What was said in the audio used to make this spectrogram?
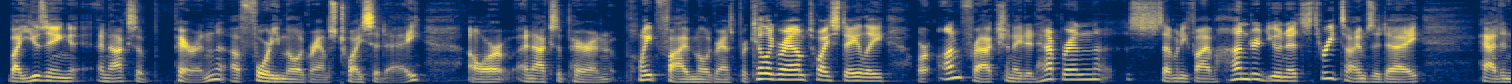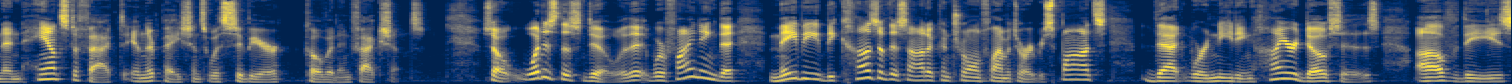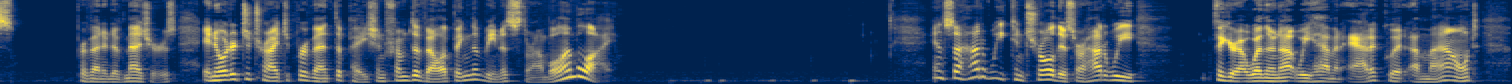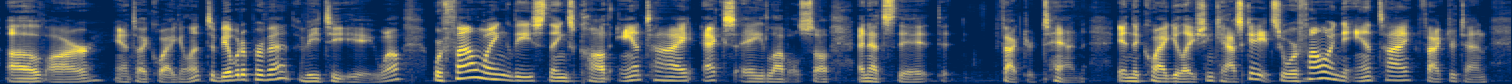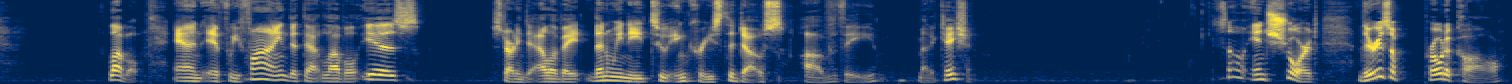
by using enoxaparin of 40 milligrams twice a day, or enoxaparin 0.5 milligrams per kilogram twice daily, or unfractionated heparin 7,500 units three times a day, had an enhanced effect in their patients with severe COVID infections. So, what does this do? We're finding that maybe because of this out of control inflammatory response, that we're needing higher doses of these preventative measures in order to try to prevent the patient from developing the venous thromboemboli. And so, how do we control this, or how do we figure out whether or not we have an adequate amount of our anticoagulant to be able to prevent VTE? Well, we're following these things called anti-XA levels. So, and that's the, the factor 10 in the coagulation cascade. So we're following the anti factor 10 level. And if we find that that level is starting to elevate, then we need to increase the dose of the medication. So, in short, there is a protocol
